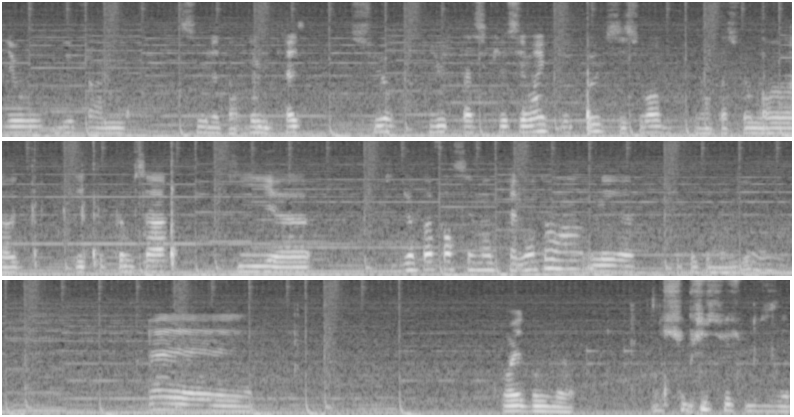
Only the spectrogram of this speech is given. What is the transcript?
vidéos de Farming Simulator 2013 sur YouTube, parce que c'est vrai que le truc, c'est souvent des présentations de mode, des trucs comme ça, qui, euh, pas forcément très longtemps, hein, mais euh, hein. Ouais. Donc, je suis plus je disais.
